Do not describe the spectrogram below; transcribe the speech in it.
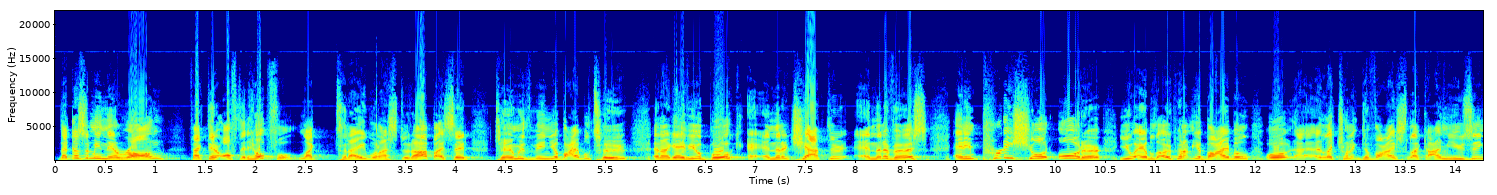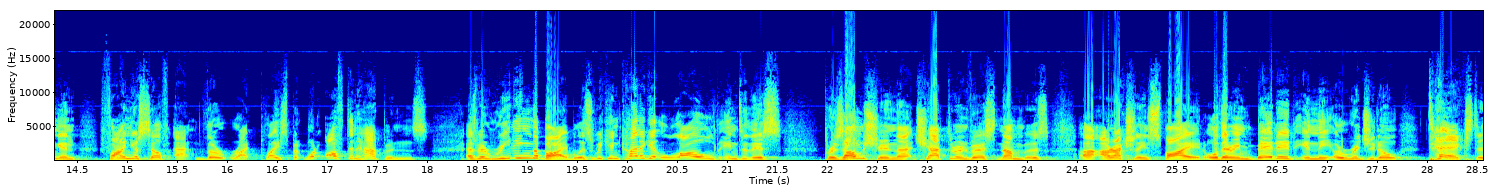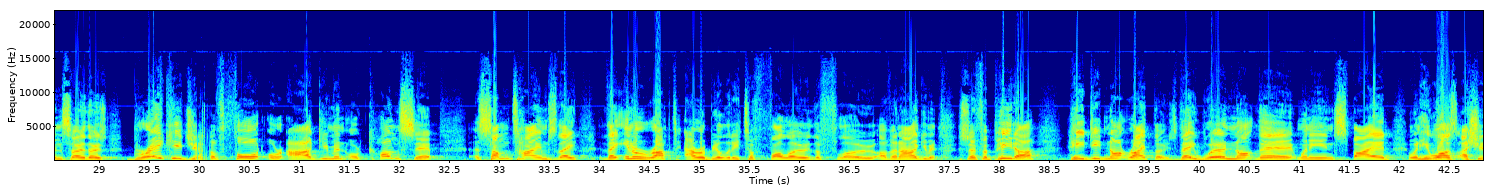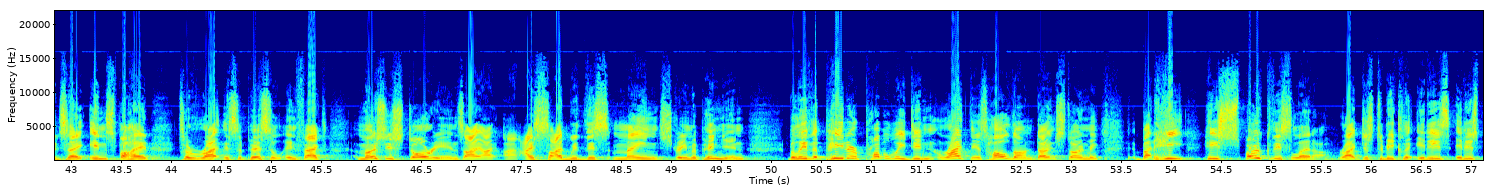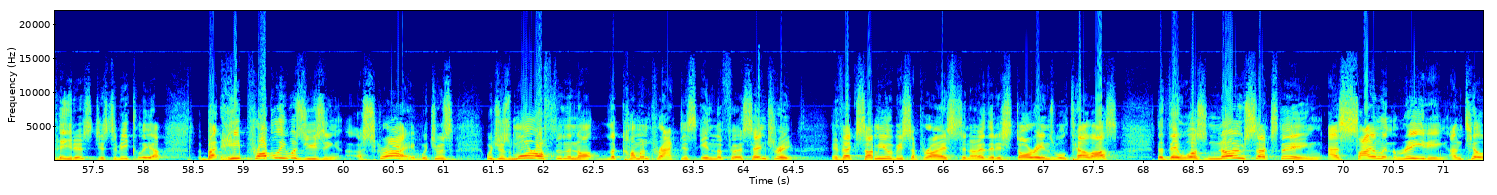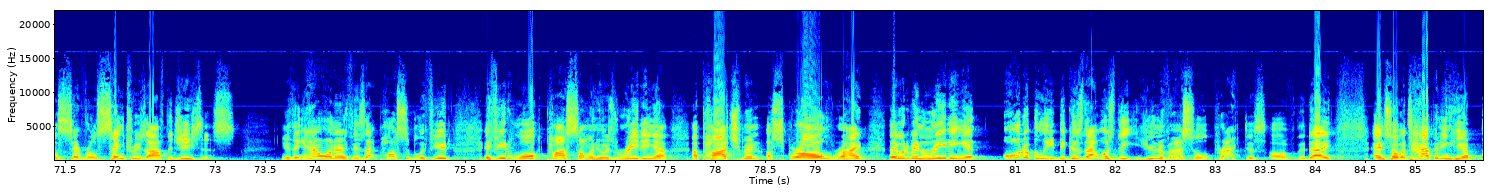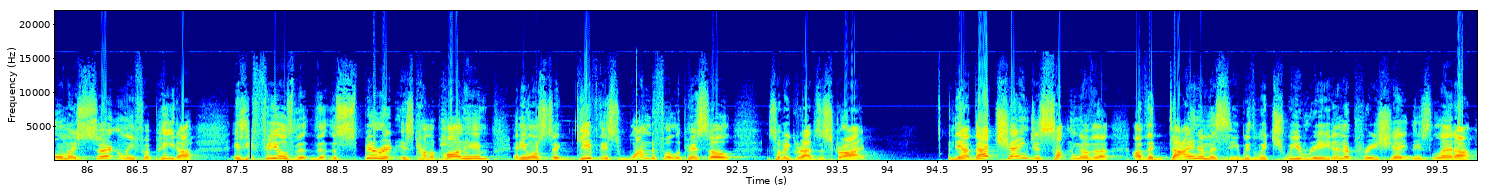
That doesn't mean they're wrong. In fact, they're often helpful. Like today, when I stood up, I said, Turn with me in your Bible too. And I gave you a book, and then a chapter, and then a verse. And in pretty short order, you were able to open up your Bible or uh, electronic device like I'm using and find yourself at the right place. But what often happens as we're reading the Bible is we can kind of get lulled into this presumption that chapter and verse numbers uh, are actually inspired or they're embedded in the original text. And so those breakages of thought or argument or concept, uh, sometimes they, they interrupt our ability to follow the flow of an argument. So for Peter, he did not write those. They were not there when he inspired, when he was, I should say, inspired to write this epistle. In fact, most historians, I, I, I side with this mainstream opinion, believe that Peter probably didn't write this. Hold on, don't stone me. But he, he spoke this letter, right? Just to be clear. It is, it is Peter's, just to be clear. But he probably was using a scribe, which was, which was more often than not the common practice in the first century. In fact, some of you will be surprised to know that historians will tell us that there was no such thing as silent reading until several centuries after Jesus. You think, how on earth is that possible? If you'd, if you'd walked past someone who was reading a, a parchment, a scroll, right, they would have been reading it audibly because that was the universal practice of the day. And so, what's happening here, almost certainly for Peter, is he feels that, that the Spirit is come upon him and he wants to give this wonderful epistle. So, he grabs a scribe. Now, that changes something of the, of the dynamisy with which we read and appreciate this letter.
